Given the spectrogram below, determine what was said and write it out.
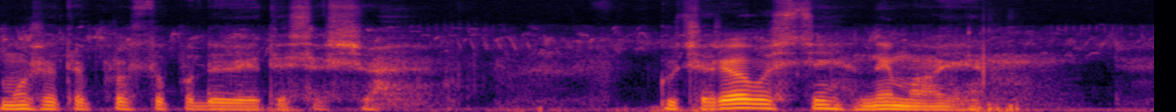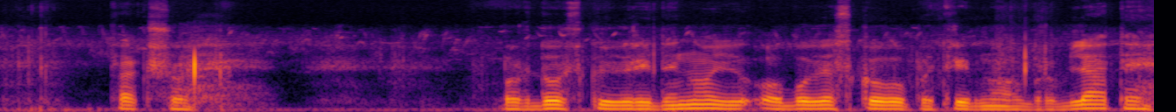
Можете просто подивитися, що кучерявості немає. Так що бордовською рідиною обов'язково потрібно обробляти,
